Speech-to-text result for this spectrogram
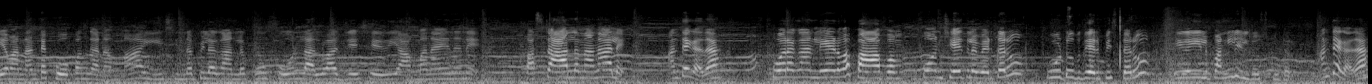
ఏమన్నా అంటే కోపంగానమ్మా ఈ చిన్నపిల్లగాన్లకు ఫోన్లు అలవాటు చేసేది అమ్మ నాయననే. ఫస్ట్ వాళ్ళని అనాలే. అంతే కదా? కూరగాయలు లేడవా పాపం. ఫోన్ చేతిలో పెడతారు యూట్యూబ్ తెరిపిస్తారు ఇక వీళ్ళ పనులు వీళ్ళు చూసుకుంటారు. అంతే కదా?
